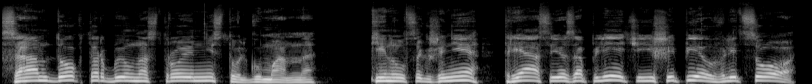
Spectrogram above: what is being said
Сам доктор был настроен не столь гуманно. Кинулся к жене, тряс ее за плечи и шипел в лицо.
